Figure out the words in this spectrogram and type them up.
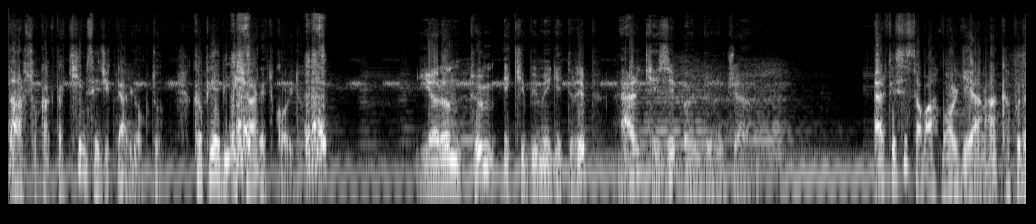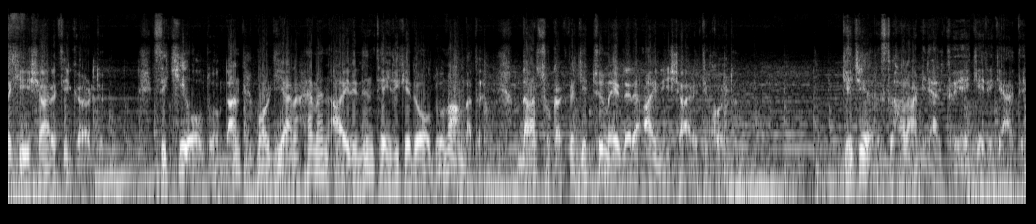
Dar sokakta kimsecikler yoktu. Kapıya bir işaret koydu. Yarın tüm ekibimi getirip herkesi öldüreceğim. Ertesi sabah Morgiana kapıdaki işareti gördü. Zeki olduğundan Morgiana hemen ailenin tehlikede olduğunu anladı. Dar sokaktaki tüm evlere aynı işareti koydu. Gece yarısı haramiler köye geri geldi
